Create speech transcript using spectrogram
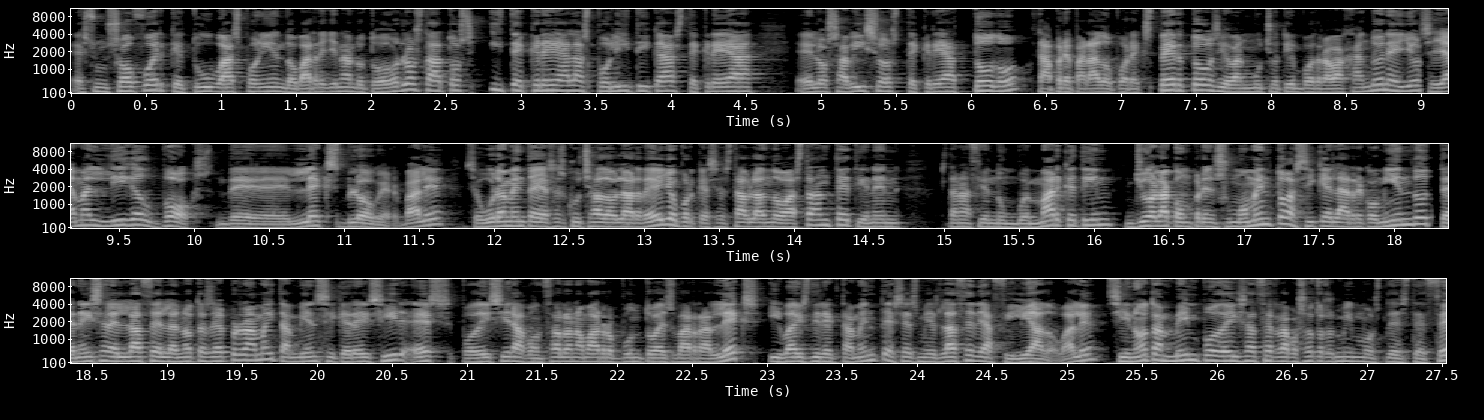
es un software que tú vas poniendo, vas rellenando todos los datos y te crea las políticas, te crea eh, los avisos, te crea todo. Está preparado por expertos, llevan mucho tiempo trabajando en ello. Se llama Legal Box de Lex Blogger, ¿vale? Seguramente hayas escuchado hablar de ello porque se está hablando bastante, tienen, están haciendo un buen marketing. Yo la compré en su momento, así que la recomiendo. Tenéis el enlace en las notas del programa y también si queréis ir es podéis ir a gonzalonavarro.es barra Lex y vais directamente, ese es mi enlace de afiliado, ¿vale? Si no, también podéis hacerla vosotros mismos desde cero,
